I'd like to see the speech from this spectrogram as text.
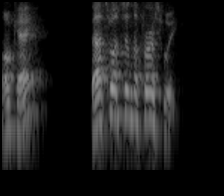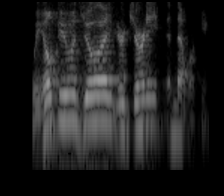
Okay, that's what's in the first week. We hope you enjoy your journey in networking.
